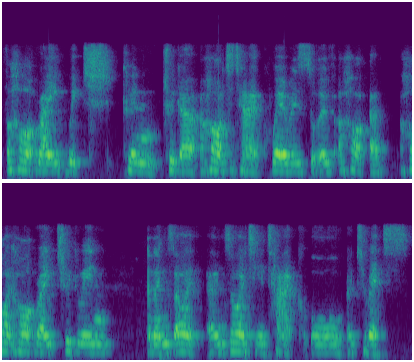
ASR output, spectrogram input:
for heart rate, which can trigger a heart attack, whereas sort of a, heart, a high heart rate triggering an anxiety, anxiety attack or a Tourette's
